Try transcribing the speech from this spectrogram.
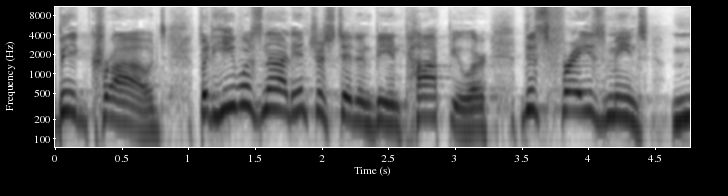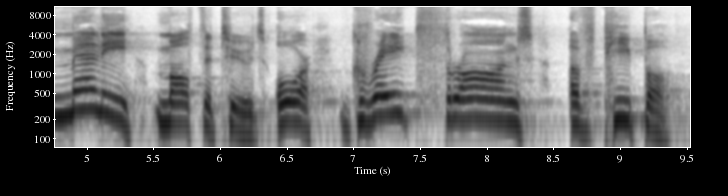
big crowds, but he was not interested in being popular. This phrase means many multitudes or great throngs of people.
